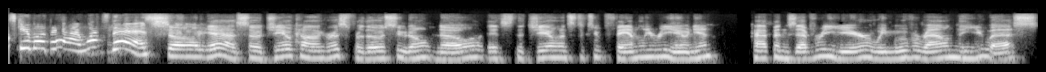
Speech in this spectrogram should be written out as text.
ask you about that. What's this? So yeah, so Geo Congress, for those who don't know, it's the Geo Institute family reunion. Happens every year. We move around the US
